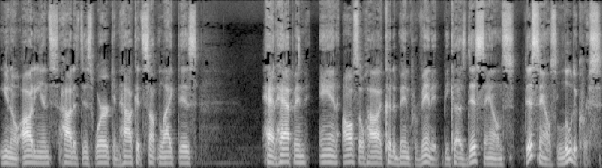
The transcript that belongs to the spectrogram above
you know, audience how does this work and how could something like this had happened and also how it could have been prevented because this sounds this sounds ludicrous.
